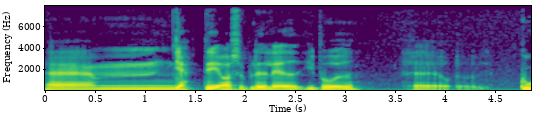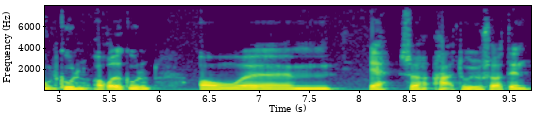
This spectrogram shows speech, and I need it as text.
Øhm, ja, det er også blevet lavet i både øh, gul guld og rød guld, og øh, ja, så har du jo så den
